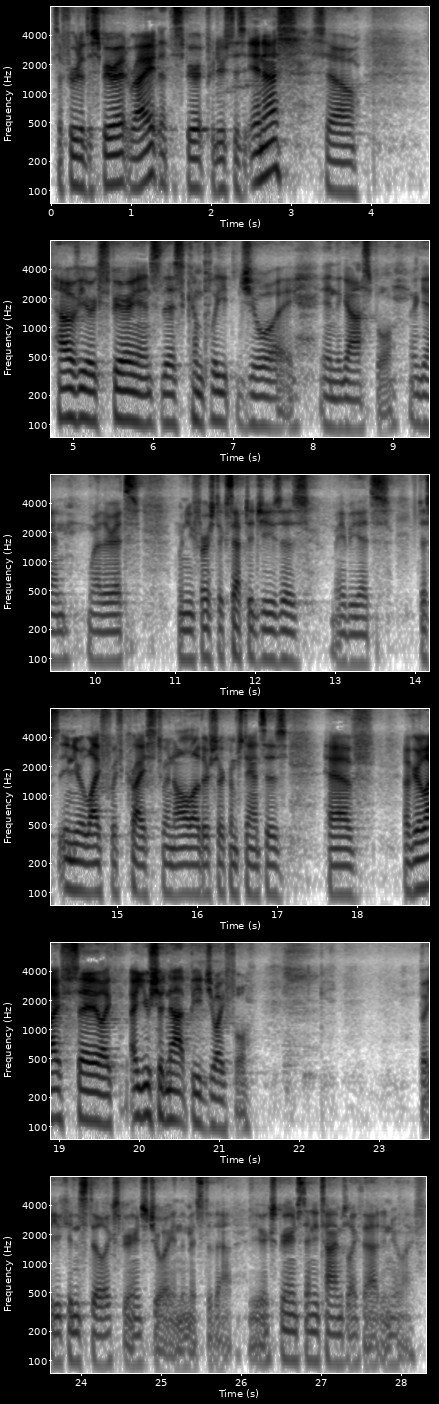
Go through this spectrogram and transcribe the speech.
It's a fruit of the Spirit, right? That the Spirit produces in us. So, how have you experienced this complete joy in the gospel? Again, whether it's when you first accepted Jesus, maybe it's just in your life with Christ when all other circumstances have of your life say like uh, you should not be joyful. But you can still experience joy in the midst of that. Have you experienced any times like that in your life?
